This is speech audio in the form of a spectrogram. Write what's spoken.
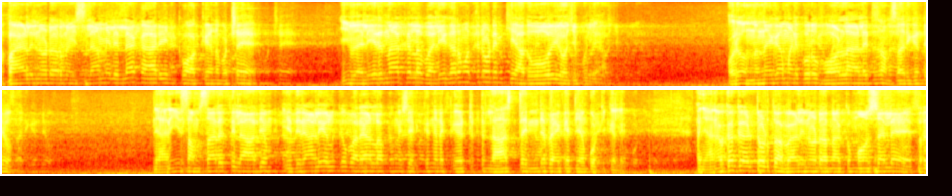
അപ്പൊ അയാളിനോട് പറഞ്ഞു ഇസ്ലാമിൽ എല്ലാ കാര്യവും എനിക്ക് ഓക്കെയാണ് പക്ഷേ ഈ വലിയിരുന്നാക്കുള്ള വലിയ കർമ്മത്തിനോട് എനിക്ക് അതോ യോജിപ്പില്ല. ഒരു ഒന്നേകാൽ മണിക്കൂർ ഫോണിലെ ആളായിട്ട് സംസാരിക്കേണ്ടി വന്നു. ഞാൻ ഈ സംസാരത്തിൽ ആദ്യം എതിരാളികൾക്ക് പറയാനുള്ളതൊക്കെ ശരിക്കും ഇങ്ങനെ കേട്ടിട്ട് ലാസ്റ്റ് എന്റെ പാക്കറ്റ് ഞാൻ പൊട്ടിക്കൽ. അപ്പൊ ഞാനൊക്കെ കേട്ടു കൊടുത്തു. അയാളിനോട് പറഞ്ഞാൽ മോശമല്ലേ എത്ര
